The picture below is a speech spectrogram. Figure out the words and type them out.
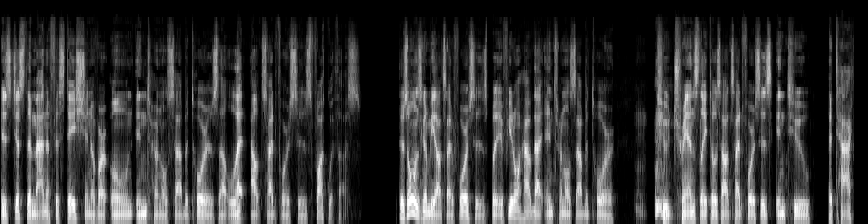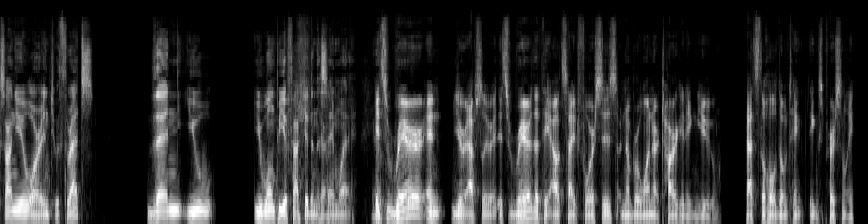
is just the manifestation of our own internal saboteurs that let outside forces fuck with us. There's always going to be outside forces, but if you don't have that internal saboteur to translate those outside forces into attacks on you or into threats, then you you won't be affected in the Yeah. same way. It's rare, and you're absolutely right. It's rare that the outside forces, are, number one, are targeting you. That's the whole don't take things personally.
